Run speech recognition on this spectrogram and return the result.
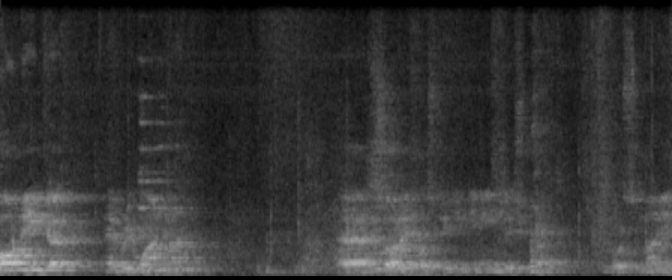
morning, uh, everyone. Uh, sorry for speaking in English, but of course my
